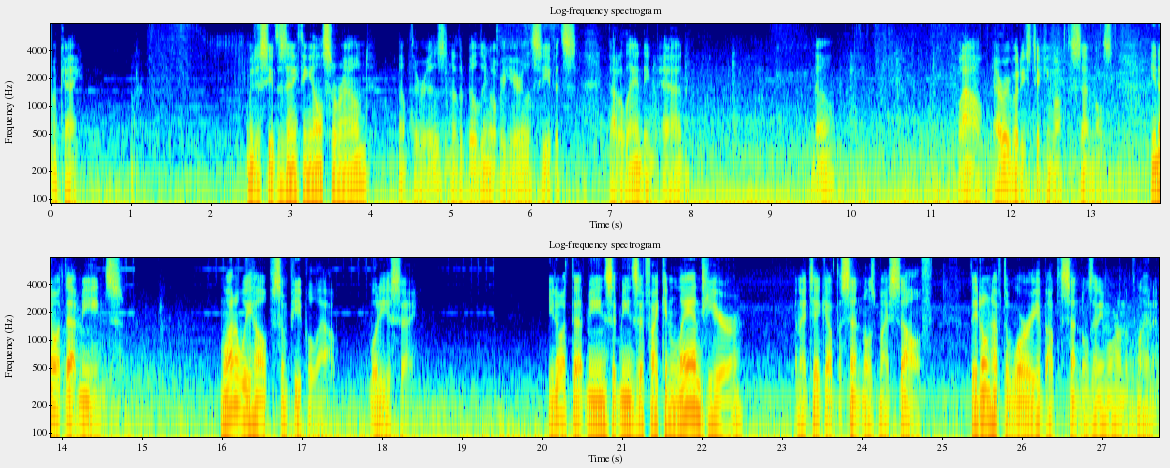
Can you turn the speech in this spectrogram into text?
Okay. Let me just see if there's anything else around. Oh, there is. Another building over here. Let's see if it's got a landing pad. No? Wow, everybody's ticking off the Sentinels. You know what that means? Why don't we help some people out? What do you say? You know what that means? It means if I can land here, and I take out the Sentinels myself, they don't have to worry about the Sentinels anymore on the planet.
